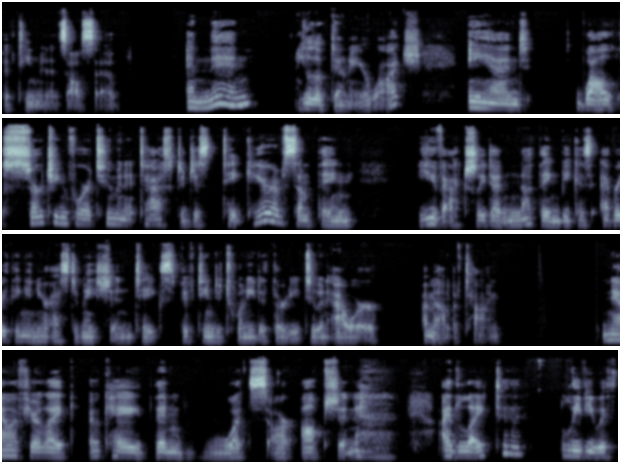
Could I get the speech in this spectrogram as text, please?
15 minutes also. And then you look down at your watch, and while searching for a two minute task to just take care of something, you've actually done nothing because everything in your estimation takes 15 to 20 to 30 to an hour amount of time. Now, if you're like, okay, then what's our option? I'd like to leave you with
